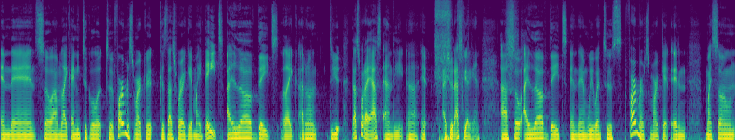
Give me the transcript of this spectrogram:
And then so i'm like i need to go to a farmers market because that's where i get my dates. I love dates. Like i don't do you that's what i asked andy uh, i should ask you again. Uh, so i love dates and then we went to farmers market and my son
